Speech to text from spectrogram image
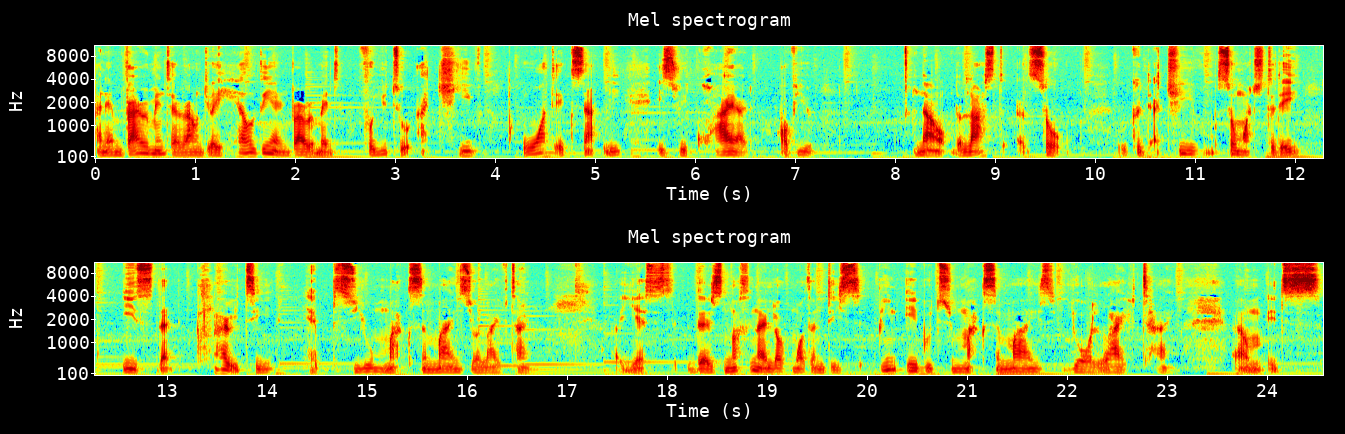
an environment around you, a healthy environment for you to achieve what exactly is required of you. Now, the last, uh, so we could achieve so much today, is that clarity helps you maximize your lifetime. Yes, there's nothing I love more than this being able to maximize your lifetime. Um, it's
